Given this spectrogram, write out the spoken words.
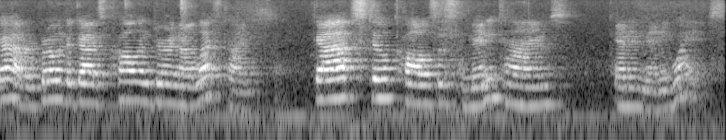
God or grow into God's calling during our lifetime, God still calls us many times and in many ways.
